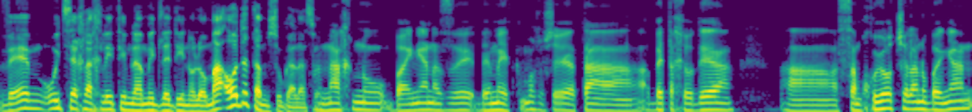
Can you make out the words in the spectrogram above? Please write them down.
והוא יצטרך להחליט אם להעמיד לדין או לא. מה עוד אתה מסוגל לעשות? אנחנו בעניין הזה, באמת, כמו שאתה בטח יודע, הסמכויות שלנו בעניין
